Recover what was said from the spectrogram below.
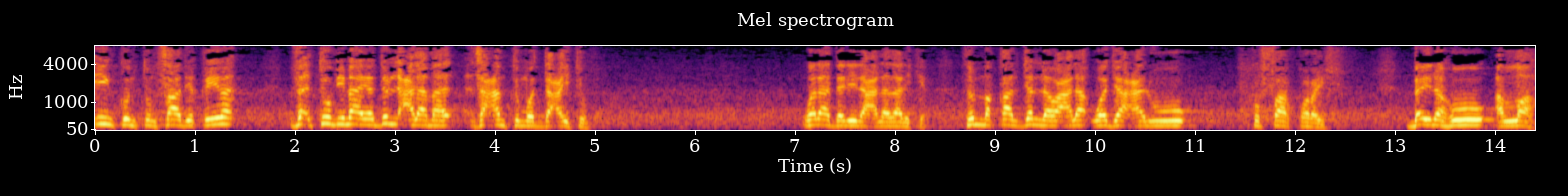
إن كنتم صادقين فأتوا بما يدل على ما زعمتم وادعيتم. ولا دليل على ذلك. ثم قال جل وعلا وجعلوا كفار قريش بينه الله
